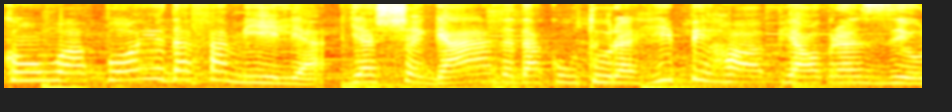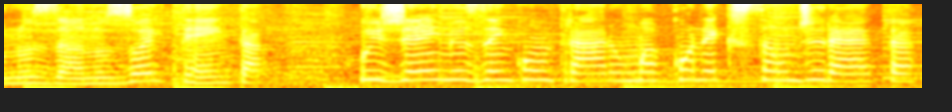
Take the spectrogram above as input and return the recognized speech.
Com o apoio da família e a chegada da cultura hip hop ao Brasil nos anos 80, os gêmeos encontraram uma conexão direta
